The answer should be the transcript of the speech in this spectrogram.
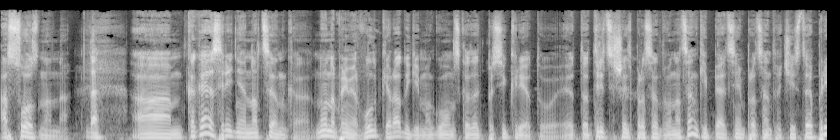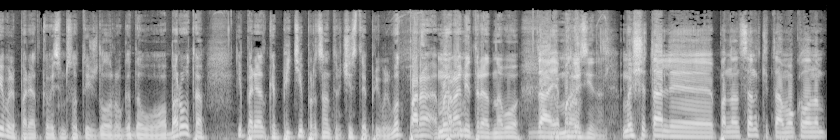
осознанно. Да. А, какая средняя наценка? Ну, например, в улыбке радуги могу вам сказать по секрету. Это 36% наценки, 5-7% чистая прибыль, порядка 800 тысяч долларов годового оборота и порядка 5% чистая прибыль. Вот пара, Мы... параметры одного да, магазина. Мы считали по наценке там около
